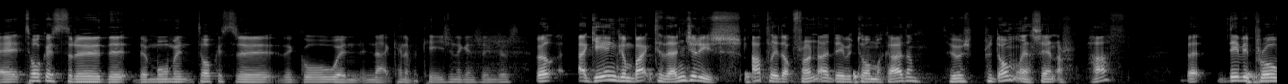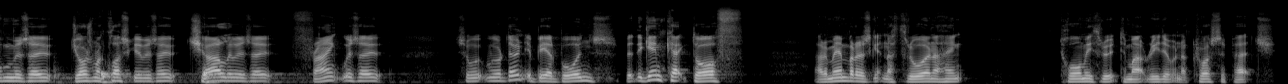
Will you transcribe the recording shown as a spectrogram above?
uh, talk us through the, the moment. Talk us through the goal and, and that kind of occasion against Rangers. Well, again, going back to the injuries, I played up front that day with Tom McAdam, who was predominantly a centre half. But David Provan was out, George McCluskey was out, Charlie was out, Frank was out. So we- we were down to bare bones. But the game kicked off. I remember us getting a throw in, I think. Tommy threw it to Mark Reid, it went across the pitch.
